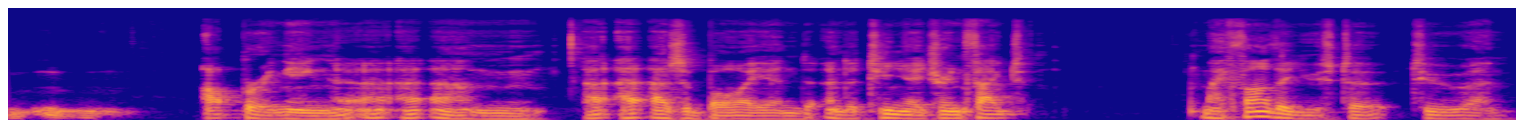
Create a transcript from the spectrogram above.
mm, upbringing uh, uh, um, as a boy and, and a teenager. In fact, my father used to to um,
